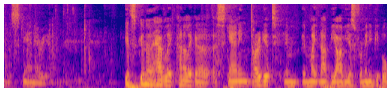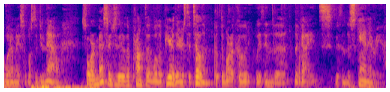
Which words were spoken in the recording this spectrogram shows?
in the scan area. It's gonna have like kind of like a, a, scanning target. It, it might not be obvious for many people. What am I supposed to do now? So our message there, the prompt that will appear there is to tell them, put the barcode within the, the guides, within the scan area.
